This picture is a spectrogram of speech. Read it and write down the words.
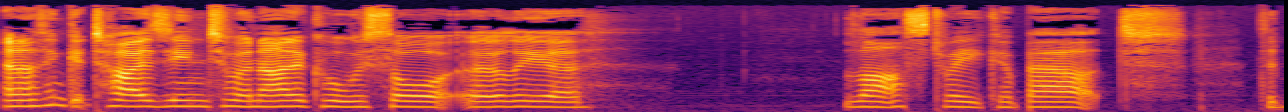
and I think it ties into an article we saw earlier last week about the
